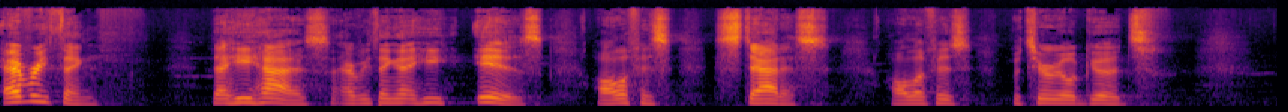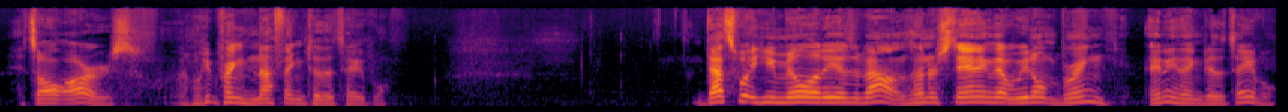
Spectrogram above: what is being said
everything that He has, everything that He is, all of His status, all of His material goods, it's all ours. We bring nothing to the table. That's what humility is about, is understanding that we don't bring anything to the table.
